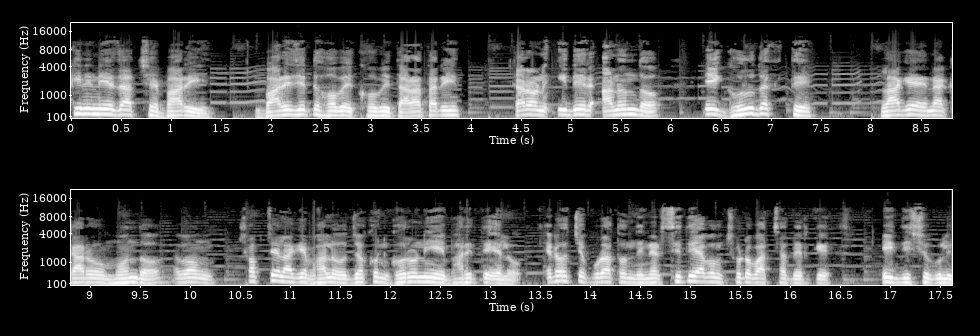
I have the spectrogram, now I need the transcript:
কিনে নিয়ে যাচ্ছে বাড়ি। বাড়ি যেতে হবে খুবই তাড়াতাড়ি, কারণ ঈদের আনন্দ এই গরু দেখতে লাগে না কারও মন্দ এবং সবচেয়ে লাগে ভালো যখন গরু নিয়ে বাড়িতে এলো। এটা হচ্ছে পুরাতন দিনের স্মৃতি এবং ছোট বাচ্চাদেরকে এই দৃশ্যগুলি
